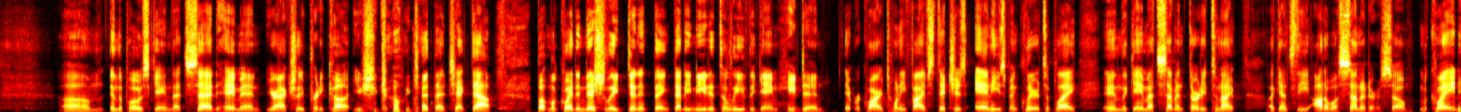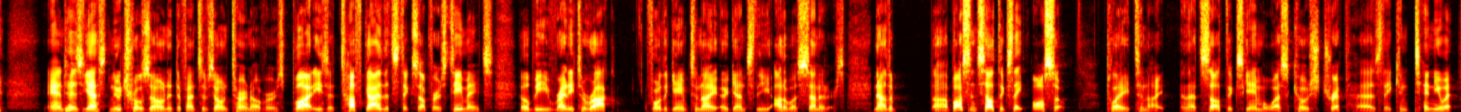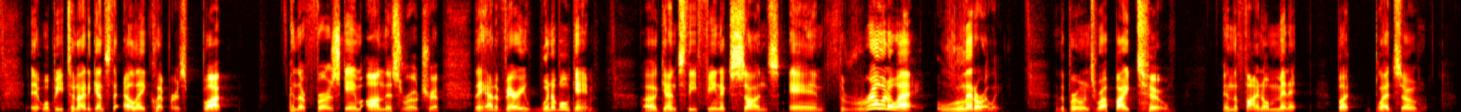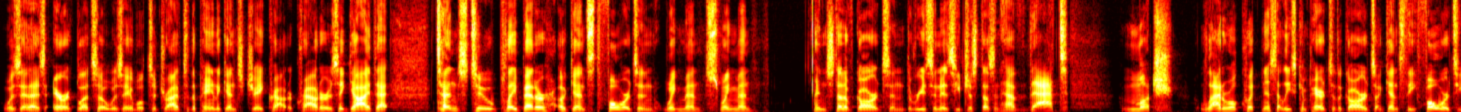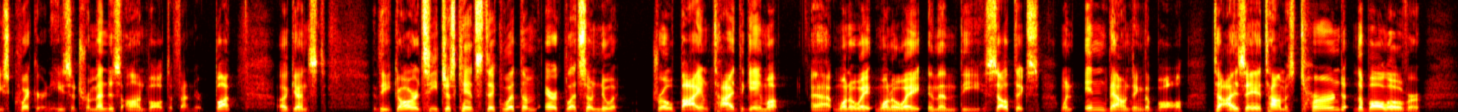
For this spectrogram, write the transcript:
um, in the post game that said, "Hey man, you're actually pretty cut. You should go and get that checked out." But McQuaid initially didn't think that he needed to leave the game. He did. It required 25 stitches, and he's been cleared to play in the game at 7:30 tonight against the Ottawa Senators. So McQuaid and his yes neutral zone and defensive zone turnovers, but he's a tough guy that sticks up for his teammates. He'll be ready to rock for the game tonight against the Ottawa Senators. Now the uh, Boston Celtics, they also play tonight. And that Celtics game, a West Coast trip, as they continue it. It will be tonight against the LA Clippers. But in their first game on this road trip, they had a very winnable game against the Phoenix Suns and threw it away, literally. The Bruins were up by two in the final minute, but Bledsoe was as Eric Bledsoe was able to drive to the paint against Jae Crowder. Crowder is a guy that tends to play better against forwards and wingmen, swingmen, instead of guards. And the reason is he just doesn't have that much lateral quickness, at least compared to the guards. Against the forwards, he's quicker and he's a tremendous on ball defender. But against the guards, he just can't stick with them. Eric Bledsoe knew it, drove by him, tied the game up at 108 108. And then the Celtics, when inbounding the ball to Isaiah Thomas, turned the ball over.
